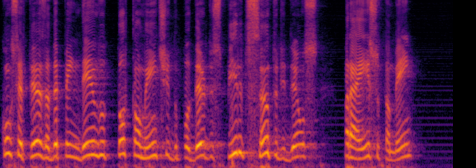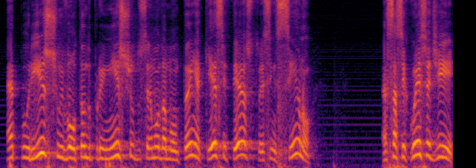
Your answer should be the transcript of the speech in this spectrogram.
com certeza dependendo totalmente do poder do Espírito Santo de Deus para isso também. É por isso, e voltando para o início do Sermão da Montanha, que esse texto, esse ensino, essa sequência de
